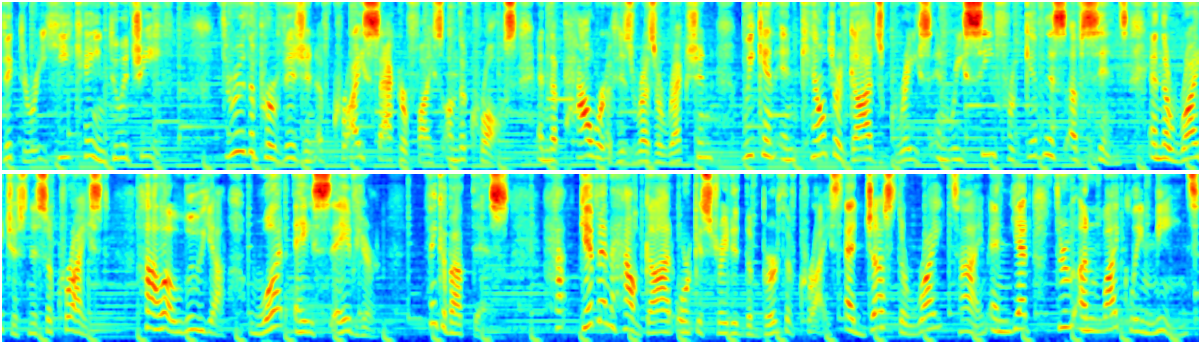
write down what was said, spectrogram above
victory he came to achieve. Through the provision of Christ's sacrifice on the cross and the power of his resurrection, we can encounter God's grace and receive forgiveness of sins and the righteousness of Christ. Hallelujah! What a Savior! Think about this. Given how God orchestrated the birth of Christ at just the right time and yet through unlikely means,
